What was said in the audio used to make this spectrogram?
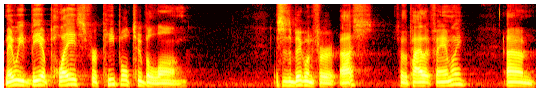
may we be a place for people to belong. This is a big one for us, for the pilot family. Um,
